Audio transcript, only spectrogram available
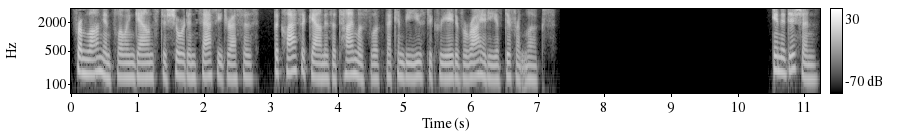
From long and flowing gowns to short and sassy dresses, the classic gown is a timeless look that can be used to create a variety of different looks. In addition,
